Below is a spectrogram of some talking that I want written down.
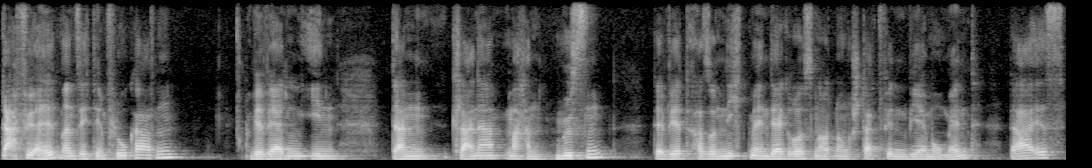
Dafür erhält man sich den Flughafen. Wir werden ihn dann kleiner machen müssen. Der wird also nicht mehr in der Größenordnung stattfinden, wie er im Moment da ist.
